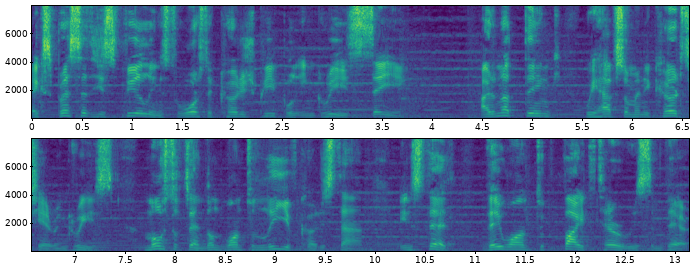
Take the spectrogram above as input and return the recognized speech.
expressed his feelings towards the Kurdish people in Greece saying, I do not think we have so many Kurds here in Greece. Most of them don't want to leave Kurdistan. Instead, they want to fight terrorism there.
